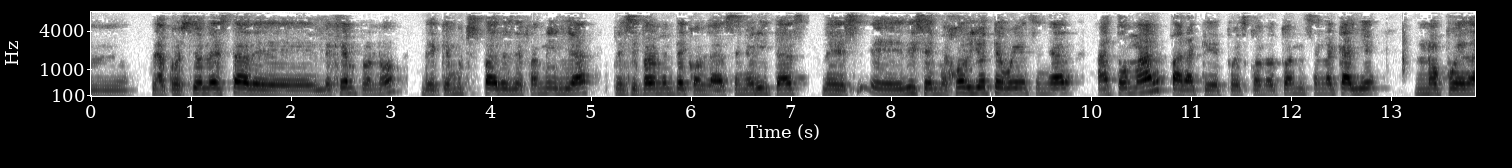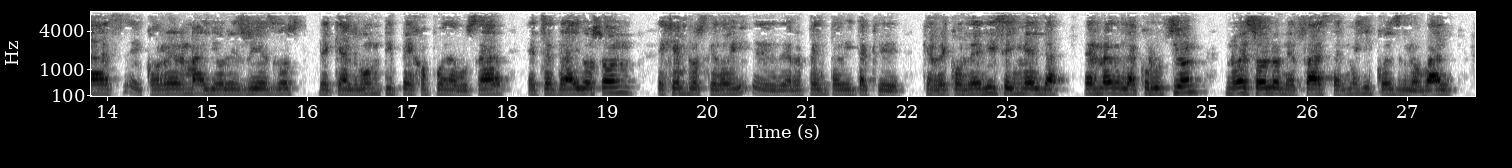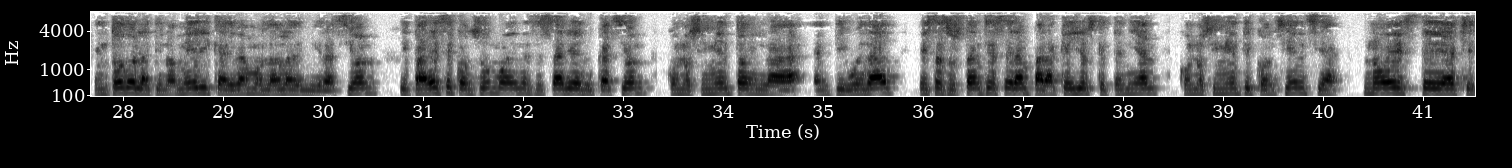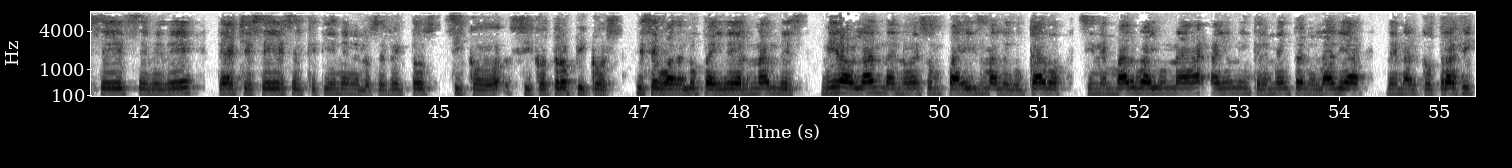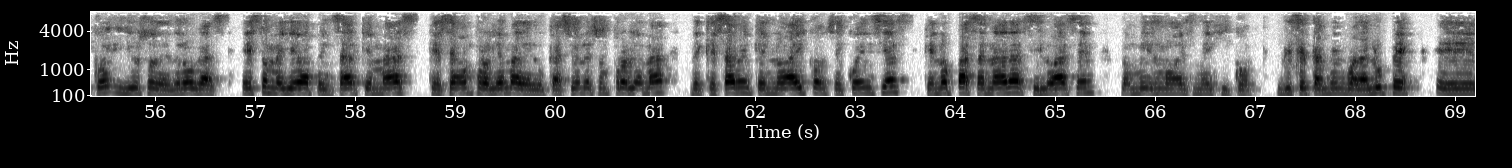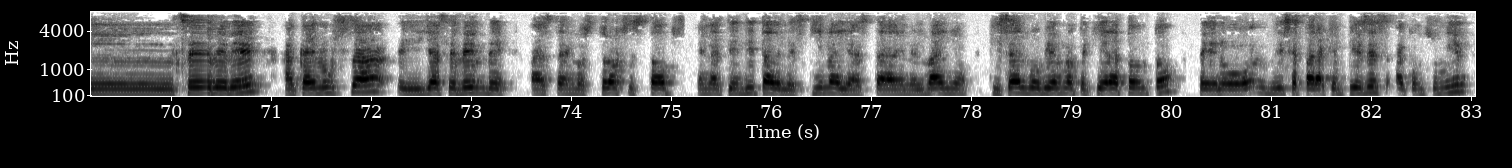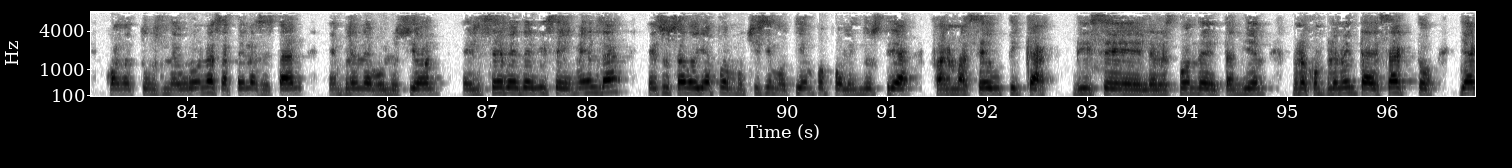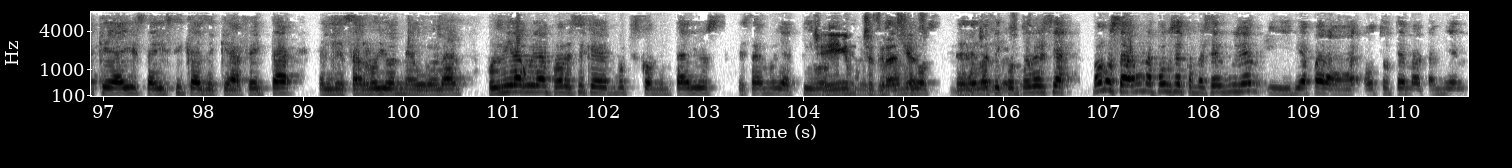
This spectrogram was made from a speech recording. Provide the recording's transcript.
la cuestión esta del ejemplo, ¿no? De que muchos padres de familia, principalmente con las señoritas, les eh, dicen, mejor yo te voy a enseñar a tomar para que pues cuando tú andes en la calle no puedas eh, correr mayores riesgos de que algún tipejo pueda abusar, etcétera. Digo, son ejemplos que doy de repente ahorita que, que recordé, dice Imelda, Hernández, la corrupción no es solo nefasta, en México es global. En toda Latinoamérica y vamos la ola de migración y para ese consumo es necesaria educación, conocimiento en la antigüedad. Estas sustancias eran para aquellos que tenían conocimiento y conciencia, no es THC, CBD, THC es el que tienen los efectos psicotrópicos. Dice Guadalupe Aide Hernández, mira Holanda no es un país mal educado, sin embargo hay un incremento en el área de narcotráfico y uso de drogas. Esto me lleva a pensar que más que sea un problema de educación es un problema de que saben que no hay consecuencias, que no pasa nada si lo hacen lo mismo es México. Dice también Guadalupe, el CBD acá en USA y ya se vende hasta en los truck stops, en la tiendita de la esquina y hasta en el baño. Quizá el gobierno te quiera tonto, pero dice para que empieces a consumir cuando tus neuronas apenas están en plena evolución. El CBD, dice Imelda, es usado ya por muchísimo tiempo por la industria farmacéutica. Dice, le responde también, bueno, complementa exacto, ya que hay estadísticas de que afecta el desarrollo neuronal. Pues mira, William, por sí que muchos comentarios están muy activos. Sí, muchas gracias. De debate y controversia. Vamos a una pausa comercial, William, y ya para otro tema también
